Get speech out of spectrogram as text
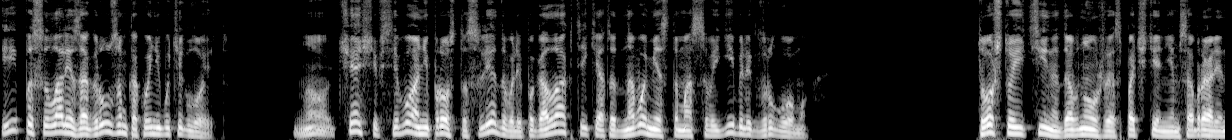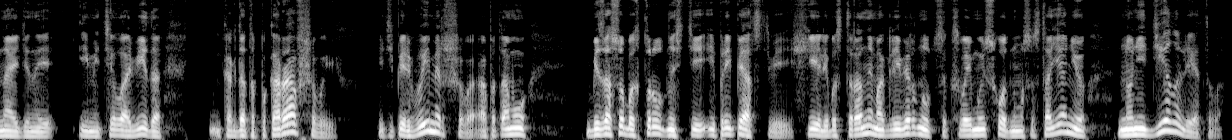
и посылали за грузом какой-нибудь иглоид. Но чаще всего они просто следовали по галактике от одного места массовой гибели к другому. То, что Итины давно уже с почтением собрали найденные ими тела вида, когда-то покаравшего их и теперь вымершего, а потому без особых трудностей и препятствий с чьей-либо стороны могли вернуться к своему исходному состоянию, но не делали этого,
